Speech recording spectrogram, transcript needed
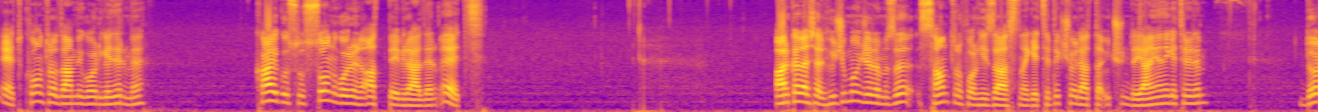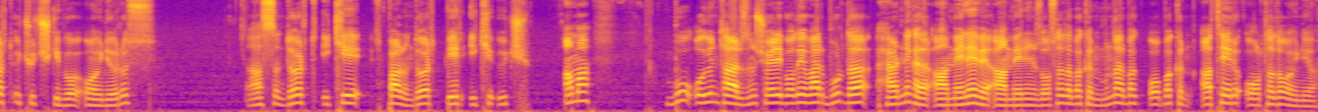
Evet kontradan bir gol gelir mi? Kaygısız son golünü at be biraderim. Evet. Arkadaşlar hücum oyuncularımızı Santrofor hizasına getirdik. Şöyle hatta üçünü de yan yana getirelim. 4-3-3 gibi oynuyoruz. Aslında 4-2 pardon 4-1-2-3 ama bu oyun tarzının şöyle bir olayı var. Burada her ne kadar AML ve AMR'iniz olsa da bakın bunlar bak o bakın Ateri ortada oynuyor.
